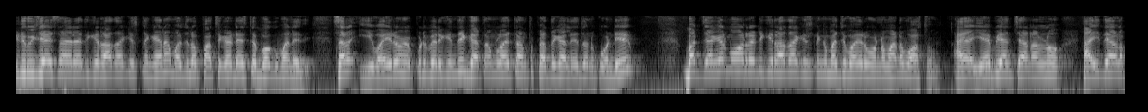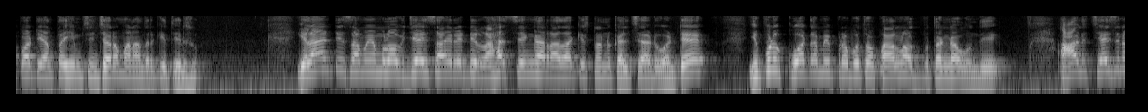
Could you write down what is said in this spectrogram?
ఇటు విజయసాయి రెడ్డికి రాధాకృష్ణకైనా మధ్యలో పచ్చగడ్డేస్తే బొగ్గుమనేది. సరే ఈ వైరం ఎప్పుడు పెరిగింది? గతంలో అయితే అంత పెద్దగా లేదనుకోండి. బట్ జగన్మోహన్ రెడ్డికి రాధాకృష్ణకి మధ్య వైరం ఉన్నమాట వాస్తవం. ఆ ఏబిఎన్ ఛానల్ను ఐదేళ్ళ పాటు ఎంత హింసించారో మనందరికీ తెలుసు. ఇలాంటి సమయంలో విజయసాయిరెడ్డి రహస్యంగా రాధాకృష్ణను కలిశాడు అంటే ఇప్పుడు కూటమి ప్రభుత్వ పాలన అద్భుతంగా ఉంది. వాళ్ళు చేసిన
